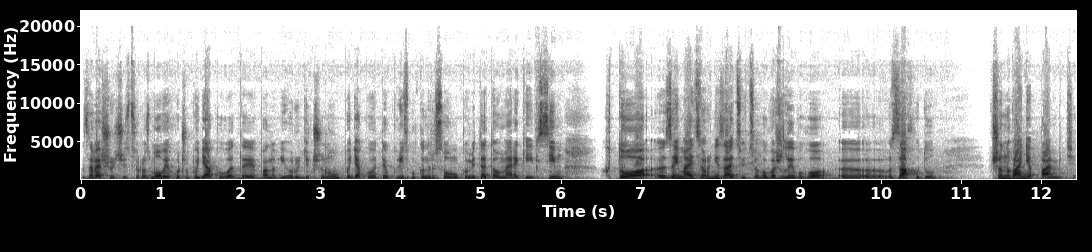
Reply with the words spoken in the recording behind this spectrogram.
завершуючи цю розмову, я хочу подякувати пану Ігору Дячуну, подякувати Українському конгресовому комітету Америки і всім, хто е, займається організацією цього важливого е, заходу. Вшанування пам'ять,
